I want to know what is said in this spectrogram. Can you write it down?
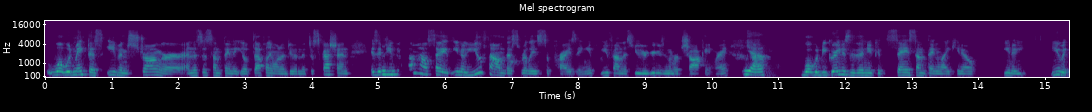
what would make this even stronger, and this is something that you'll definitely want to do in the discussion, is if you Mhm. could somehow say, you know, you found this really surprising. If you found this, you, you're using the word shocking, right? Yeah. what would be great is that then you could say something like you know you know you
